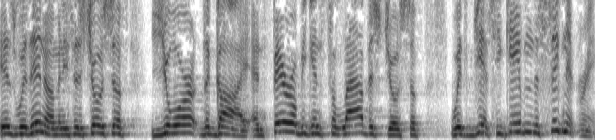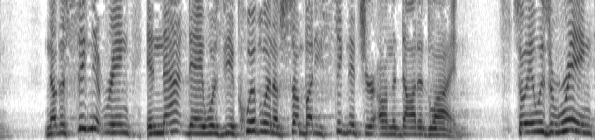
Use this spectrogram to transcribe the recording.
is within him. And he says, Joseph, you're the guy. And Pharaoh begins to lavish Joseph with gifts. He gave him the signet ring. Now, the signet ring in that day was the equivalent of somebody's signature on the dotted line. So it was a ring,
